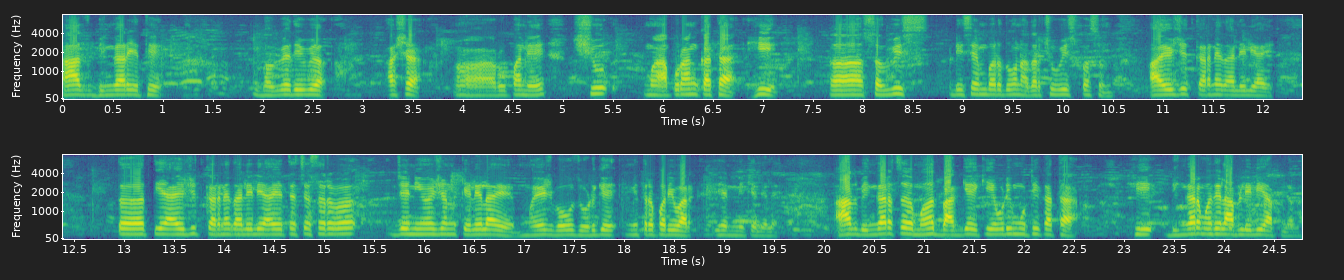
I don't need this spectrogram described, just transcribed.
आज भिंगार येथे भव्य दिव्य अशा रूपाने शिव महापुराण कथा ही सव्वीस डिसेंबर दोन हजार चोवीसपासून आयोजित करण्यात आलेली आहे. तर ती आयोजित करण्यात आलेली आहे. त्याचं सर्व जे नियोजन केलेलं आहे महेश भाऊ जोडगे मित्रपरिवार यांनी केलेलं आहे. आज भिंगारचं महत् भाग्य आहे की एवढी मोठी कथा ही भिंगारमध्ये लाभलेली आहे आपल्याला.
